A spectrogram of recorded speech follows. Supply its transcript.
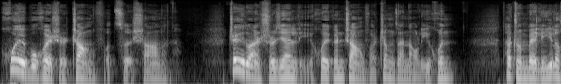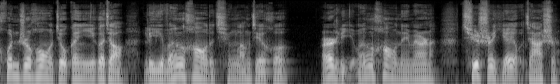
会不会是丈夫自杀了呢？这段时间，李慧跟丈夫正在闹离婚，她准备离了婚之后就跟一个叫李文浩的情郎结合。而李文浩那边呢，其实也有家室，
